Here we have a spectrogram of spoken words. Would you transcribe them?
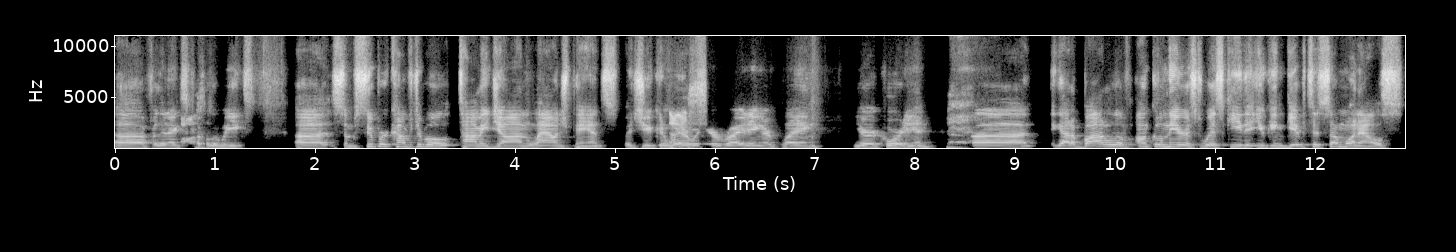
uh, for the next awesome. couple of weeks. Uh, some super comfortable Tommy John lounge pants, which you can nice. wear when you're writing or playing your accordion. Uh, you got a bottle of Uncle Nearest whiskey that you can give to someone else.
